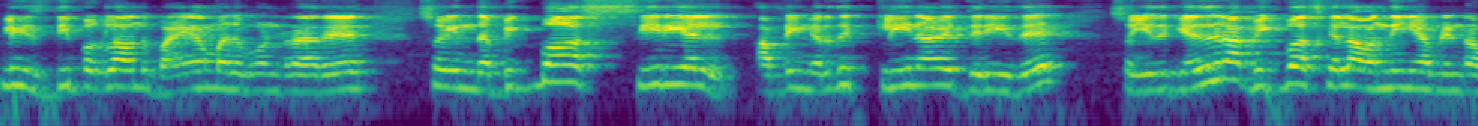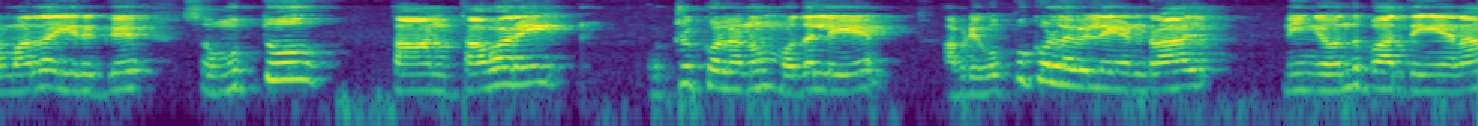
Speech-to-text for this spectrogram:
ப்ளீஸ் தீபக்லாம் வந்து பயங்கரமாக இது பண்ணுறாரு ஸோ இந்த பிக் பாஸ் சீரியல் அப்படிங்கிறது க்ளீனாகவே தெரியுது. ஸோ இதுக்கு எதிராக பிக் பாஸ்க்கு எல்லாம் வந்தீங்க அப்படின்ற மாதிரி தான் இருக்குது ஸோ முத்து தான் தவறை ஒற்றுக்கொள்ளணும் முதல்லையே. அப்படி ஒப்புக்கொள்ளவில்லை என்றால் நீங்கள் வந்து பார்த்தீங்கன்னா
